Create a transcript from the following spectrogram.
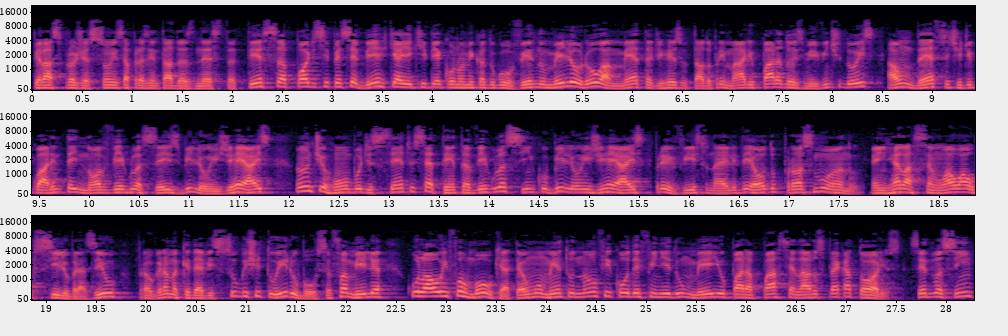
Pelas projeções apresentadas nesta terça, pode-se perceber que a equipe econômica do governo melhorou a meta de resultado primário para 2022 a um déficit de 49,6 bilhões de reais, ante rombo de 170,5 bilhões de reais previsto na LDO do próximo ano. Em relação ao Auxílio Brasil, programa que deve substituir o Bolsa Família, Culau informou que até o momento não ficou definido um meio para parcelar os precatórios. Sendo assim,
